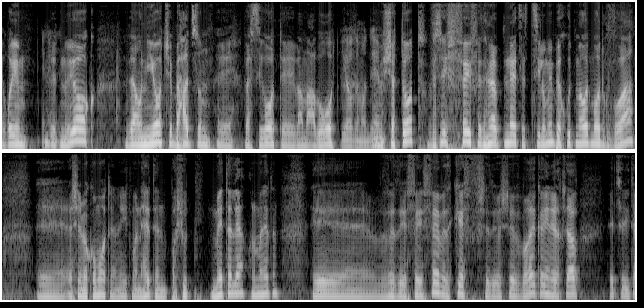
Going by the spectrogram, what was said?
רואים הנה. את ניו יורק, והאוניות שבהדסון, אה, והסירות אה, והמעבורות, יואו, זה מדהים. הן שטות, וזה יפהפה, זה מהפנט, זה צילומים באיכות מאוד מאוד גבוהה, של מקומות, אני את מנהטן פשוט מת עליה, על מנהטן, אה, וזה יפהפה, וזה כיף שזה יושב ברקע. הנה עכשיו, אצל איתי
